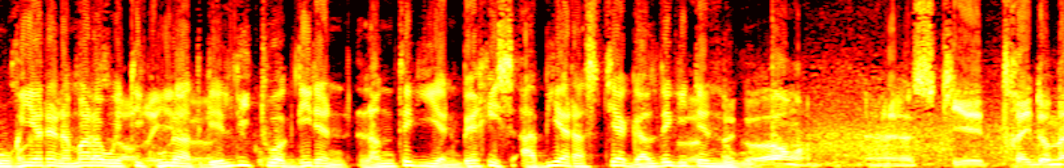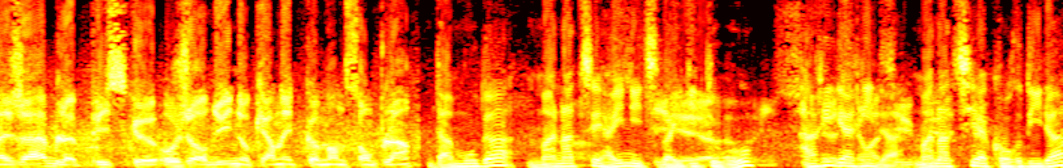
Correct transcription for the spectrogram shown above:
urriaren amalauetik unat geldituak diren lantegien berriz abiaraztia galdegiten dugu. Euh, ce qui est très dommageable puisque aujourd'hui nos carnets de commandes sont pleins. Damuda manatze hainitz bai ditugu, harri da manatzeak ordira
